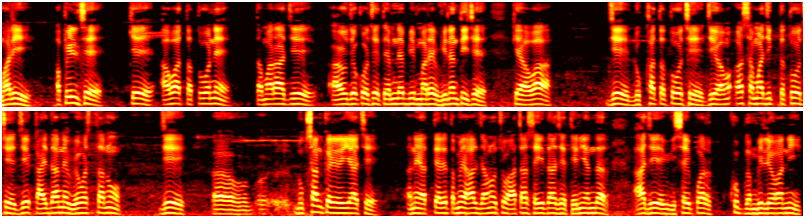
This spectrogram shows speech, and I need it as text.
મારી અપીલ છે કે આવા તત્વોને તમારા જે આયોજકો છે તેમને બી મારે વિનંતી છે કે આવા જે લુખ્ખા તત્વો છે, જે અસામાજિક તત્વો છે, જે કાયદાને વ્યવસ્થાનું જે નુકસાન કરી રહ્યા છે. અને અત્યારે તમે હાલ જાણો છો આચારસંહિતા છે, તેની અંદર આ જે વિષય પર ખૂબ ગંભીર લેવાની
